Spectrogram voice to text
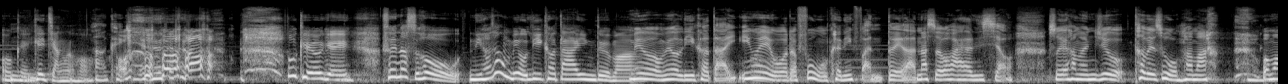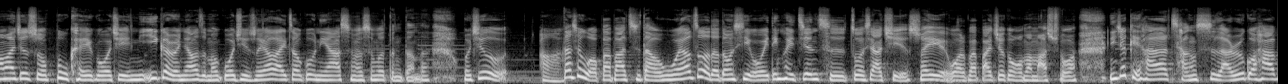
，OK，、嗯可以讲了哈。啊，可以。OK OK，、所以那时候你好像没有立刻答应对吗？没有没有立刻答应，因为我的父母肯定反对啦。那时候还很小，所以他们就，特别是我妈妈，我妈妈就说不可以过去，你一个人要怎么过去？谁要来照顾你啊？什么什么等等的。我就，啊，但是我爸爸知道我要做的东西，我一定会坚持做下去，所以我的爸爸就跟我妈妈说，你就给他尝试啦，如果他。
